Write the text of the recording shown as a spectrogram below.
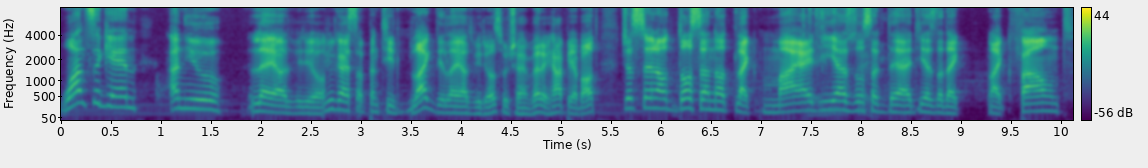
once again a new layout video. You guys apparently like the layout videos, which I'm very happy about. Just so you know, those are not like my ideas, those are the ideas that I like found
